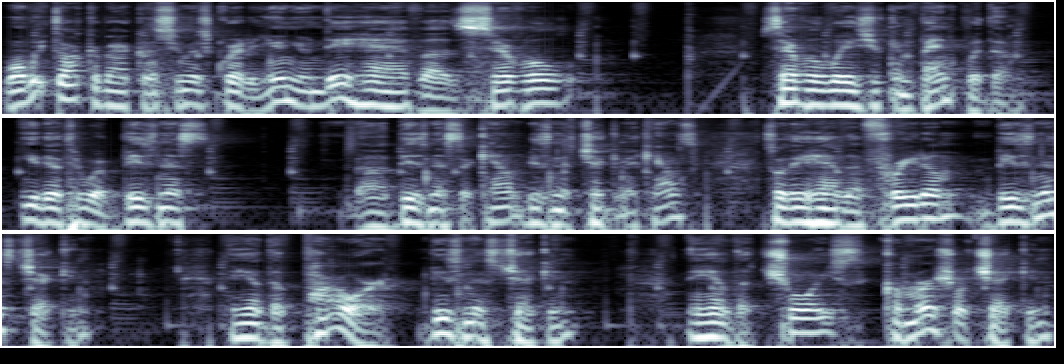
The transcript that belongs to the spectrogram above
when we talk about Consumers Credit Union, they have uh, several several ways you can bank with them, either through a business uh, business account, business checking accounts. So they have the Freedom Business Checking, they have the Power Business Checking, they have the Choice Commercial Checking,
